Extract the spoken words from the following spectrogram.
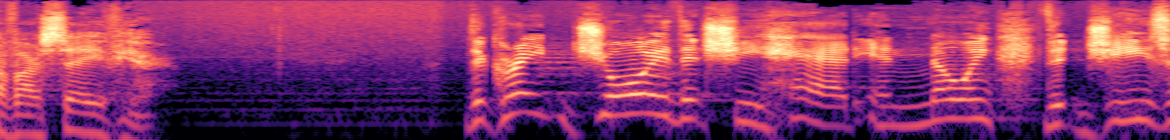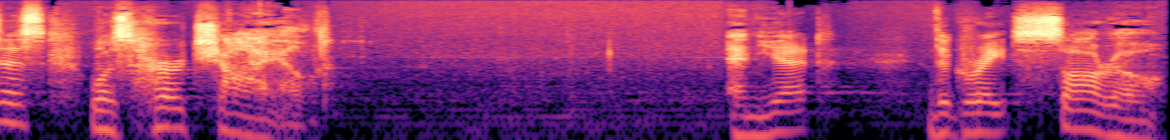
of our Savior the great joy that she had in knowing that Jesus was her child. And yet, the great sorrow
